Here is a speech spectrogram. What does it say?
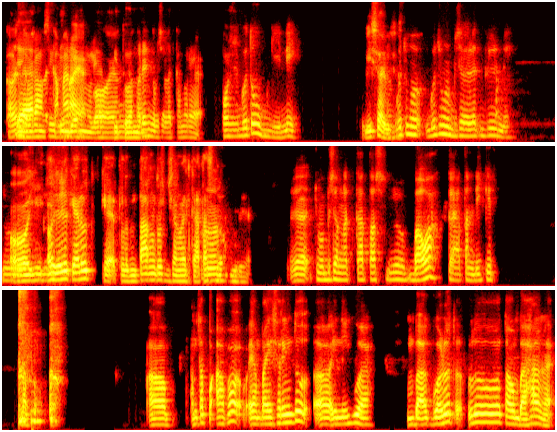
kalian Jarang nggak sih bisa lihat kamera ya kalau yang gituan. dengerin nggak bisa lihat kamera ya posisi gue tuh begini Bisa bisa. gue cuma gue cuma bisa lihat gini nih Cuma Oh, iya. oh jadi kayak lu kayak telentang terus bisa ngeliat ke atas doang gitu ya? ya cuma bisa ngeliat ke atas gitu. bawah kelihatan dikit Eh, entah apa- apa yang paling sering tuh eh, ini gua mbak gua lu lu tahu mbak Hal nggak?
